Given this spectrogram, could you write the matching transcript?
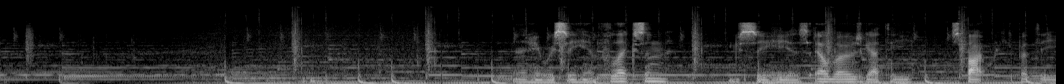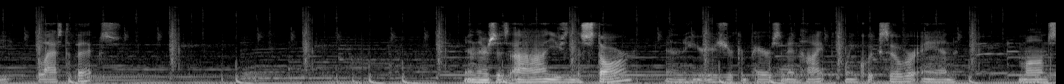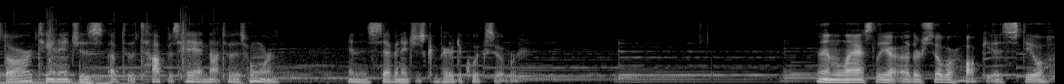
And here we see him flexing. You can see his elbows got the spot where you put the blast effects. And there's his eye using the star. And here is your comparison in height between Quicksilver and Monstar, 10 inches up to the top of his head, not to his horn. and then 7 inches compared to Quicksilver. And then lastly, our other Silverhawk is Steel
